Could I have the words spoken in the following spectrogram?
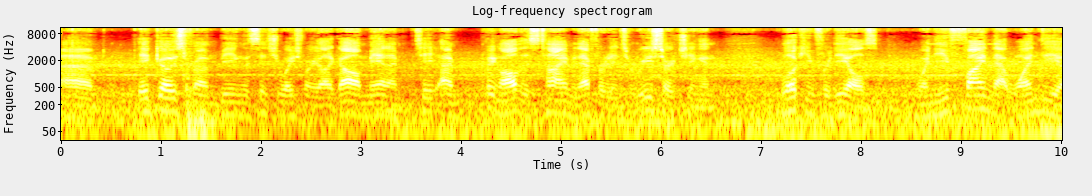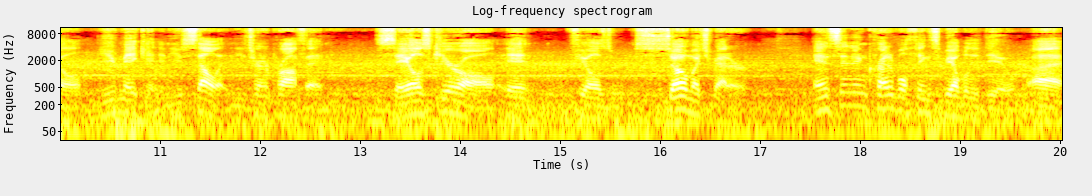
um, it goes from being the situation where you're like, oh man, I'm t- I'm putting all this time and effort into researching and looking for deals. When you find that one deal, you make it and you sell it and you turn a profit. Sales cure all. It feels so much better, and it's an incredible thing to be able to do. Uh,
